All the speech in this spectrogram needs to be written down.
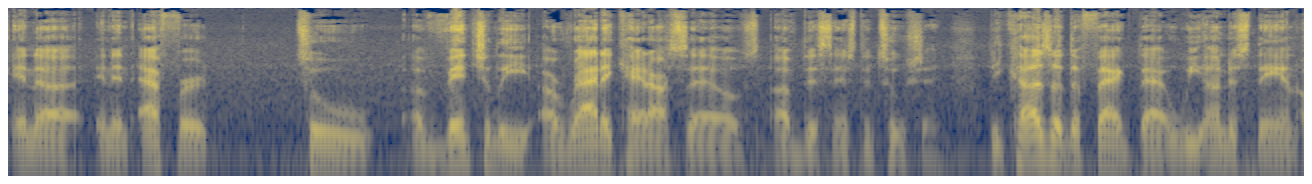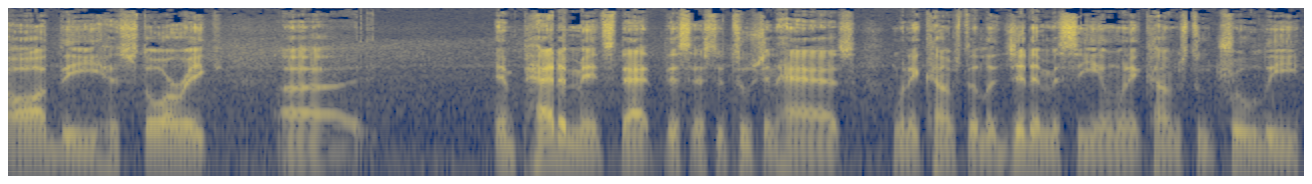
in a in an effort to eventually eradicate ourselves of this institution because of the fact that we understand all the historic uh, impediments that this institution has when it comes to legitimacy and when it comes to truly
